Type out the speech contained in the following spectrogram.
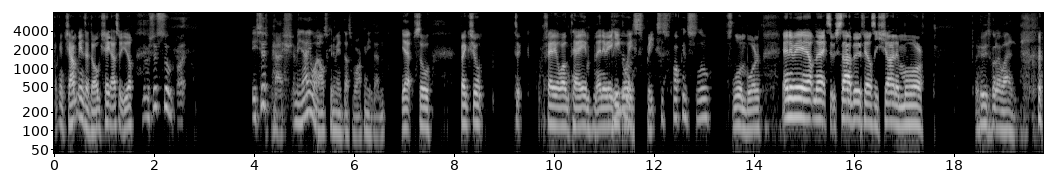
fucking champions of dog shit. That's what you're. It was just so. Uh, he's just pish. I mean, anyone else could have made this work, and he didn't. Yep. So Big Show took a very long time. Anyway, he goes. speaks is fucking slow. Slow and boring. Anyway, up next it was Sabu versus Shannon Moore. Who's gonna win?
